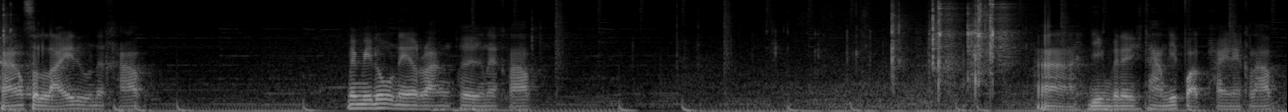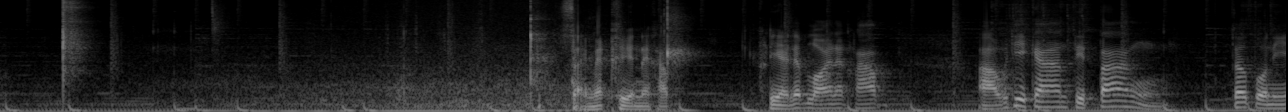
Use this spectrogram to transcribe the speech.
หางสไลด์ดูนะครับ ไม่มีลูกในรังเพลิงนะครับอ่ายิงไปในทิศทางที่ปลอดภัยนะครับ ใส่แม็กคืนนะครับ เคลียร์เรียบร้อยนะครับอ่าวิธีการติดตั้งเจ้าตัวนี้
